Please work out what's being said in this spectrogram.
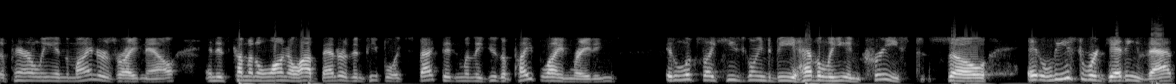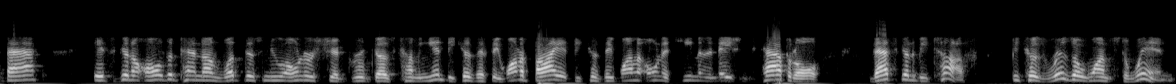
apparently in the minors right now, and it's coming along a lot better than people expected. And when they do the pipeline ratings, it looks like he's going to be heavily increased. So at least we're getting that back. It's going to all depend on what this new ownership group does coming in because if they want to buy it because they want to own a team in the nation's capital that's going to be tough because Rizzo wants to win.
